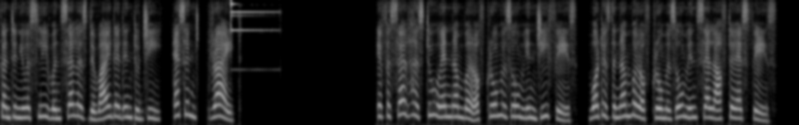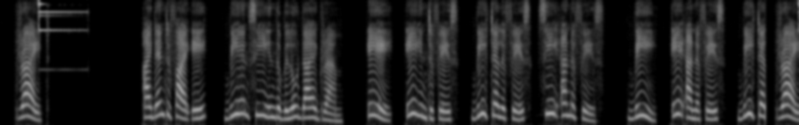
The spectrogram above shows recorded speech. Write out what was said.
Continuously when cell is divided into G, S and G. Right. If a cell has 2n number of chromosome in G phase, what is the number of chromosome in cell after S phase? Right. Identify A, B and C in the below diagram. A. A interphase, B telophase, C anaphase. B. A anaphase, B tel. Right.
